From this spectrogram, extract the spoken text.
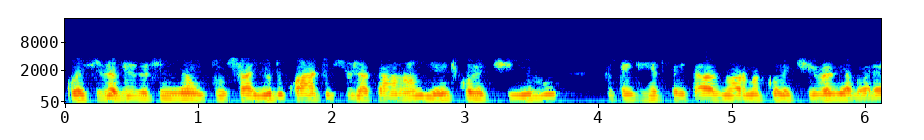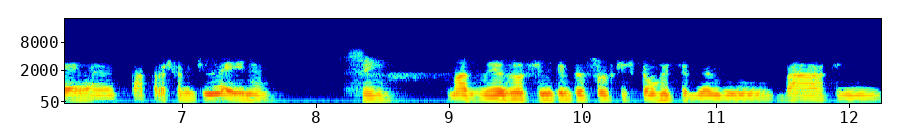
com esses avisos assim, não, tu saiu do quarto, tu já está no ambiente coletivo, tu tem que respeitar as normas coletivas e agora é tá praticamente lei, né? Sim. Mas mesmo assim tem pessoas que estão recebendo, ah, tem,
